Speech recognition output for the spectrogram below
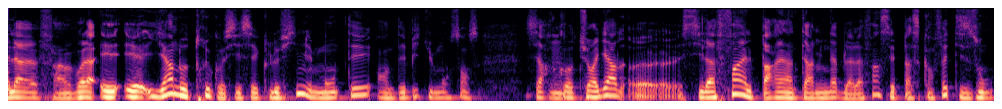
elle a, enfin voilà. Et il y a un autre truc aussi, c'est que le film est monté en débit du bon sens. C'est-à-dire Mm. quand tu regardes, euh, si la fin elle paraît interminable à la fin, c'est parce qu'en fait ils ont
